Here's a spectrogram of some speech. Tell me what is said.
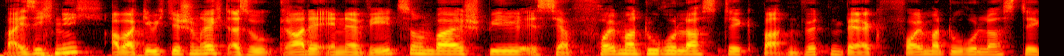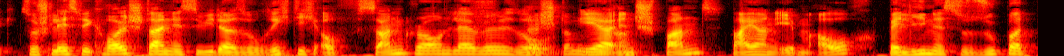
Weiß ich nicht, aber gebe ich dir schon recht. Also gerade NRW zum Beispiel ist ja voll Maduro-lastig, Baden-Württemberg voll Maduro-lastig. So Schleswig-Holstein ist wieder so richtig auf Sungrown-Level, so stimmt, eher ja. entspannt. Bayern eben auch. Berlin ist so super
